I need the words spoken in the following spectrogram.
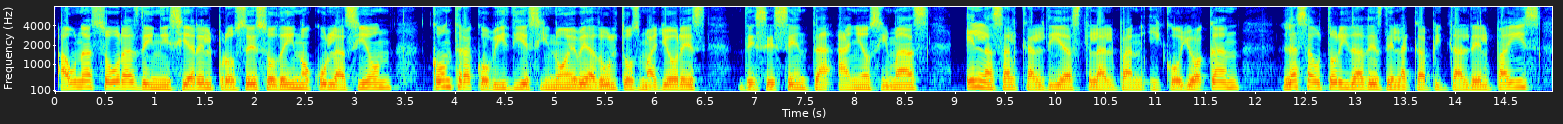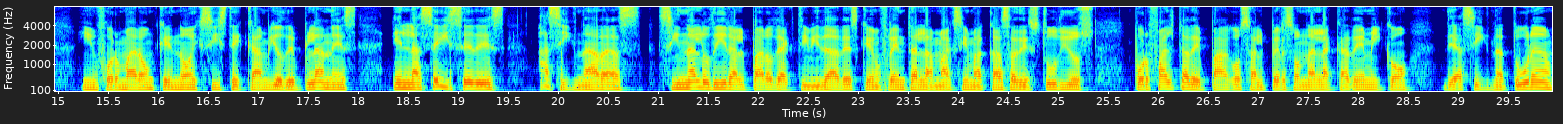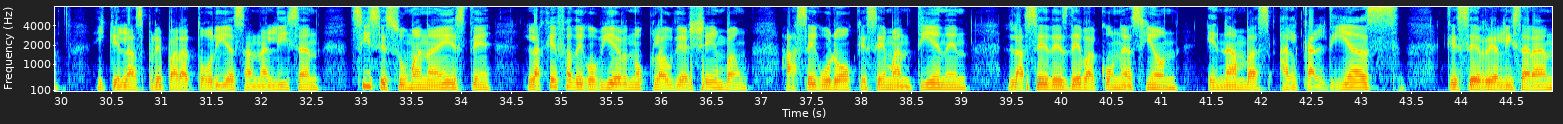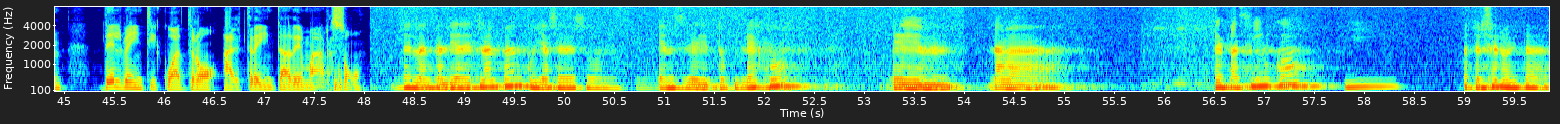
A unas horas de iniciar el proceso de inoculación contra COVID-19 adultos mayores de 60 años y más en las alcaldías Tlalpan y Coyoacán, las autoridades de la capital del país informaron que no existe cambio de planes en las seis sedes asignadas, sin aludir al paro de actividades que enfrenta la máxima casa de estudios por falta de pagos al personal académico de asignatura y que las preparatorias analizan si se suman a este, la jefa de gobierno Claudia Sheinbaum aseguró que se mantienen las sedes de vacunación en ambas alcaldías que se realizarán del 24 al 30 de marzo. En la alcaldía de Tlalpan, cuyas sedes son el de Topilejo, em, la Cepa 5 y la tercera ahorita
